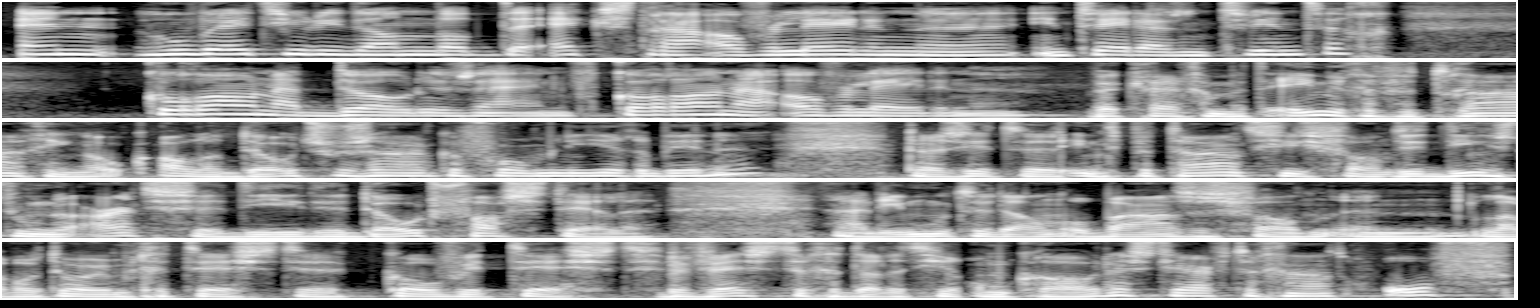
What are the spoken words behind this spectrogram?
En hoe weten jullie dan dat de extra overledenen in 2020 coronadoden zijn of corona-overledenen? Wij krijgen met enige vertraging ook alle doodsoorzakenformulieren binnen. Daar zitten interpretaties van de dienstdoende artsen die de dood vaststellen. Nou, die moeten dan op basis van een laboratoriumgeteste COVID-test bevestigen dat het hier om coronasterfte gaat. Of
